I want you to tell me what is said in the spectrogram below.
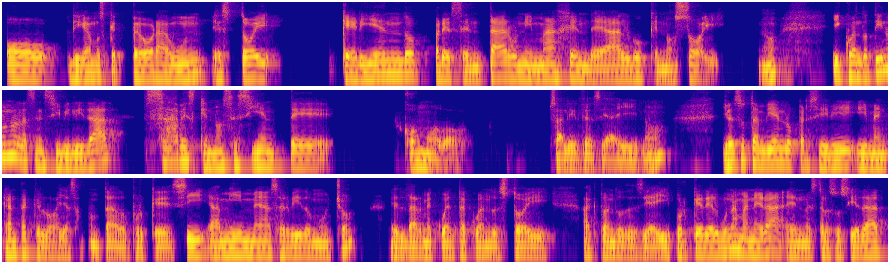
o digamos que peor aún, estoy queriendo presentar una imagen de algo que no soy, ¿no? Y cuando tiene uno la sensibilidad, sabes que no se siente cómodo salir desde ahí, ¿no? Yo eso también lo percibí y me encanta que lo hayas apuntado porque sí, a mí me ha servido mucho el darme cuenta cuando estoy actuando desde ahí, porque de alguna manera en nuestra sociedad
